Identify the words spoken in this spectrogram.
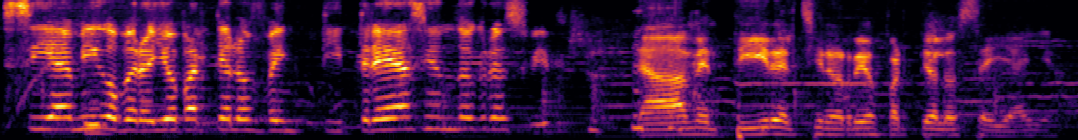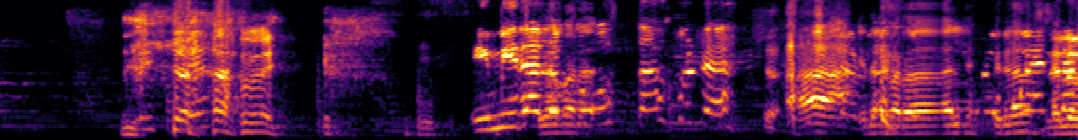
Sí, amigo, pero yo partí a los 23 haciendo CrossFit. No, mentira, el Chino Río partió a los 6 años. Y míralo para- cómo está ahora. Ah, Era para darle esperanza.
